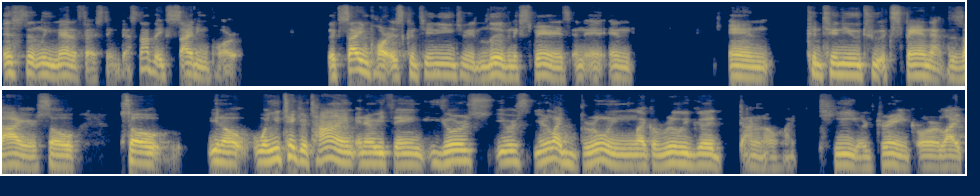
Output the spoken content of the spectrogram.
instantly manifesting that's not the exciting part the exciting part is continuing to live and experience and and and, and continue to expand that desire so so you know when you take your time and everything yours yours you're you're like brewing like a really good i don't know like tea or drink or like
